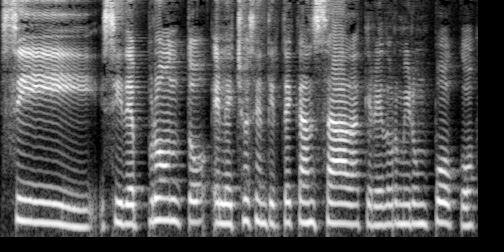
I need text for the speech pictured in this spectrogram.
si, si de pronto el hecho de sentirte cansada, querer dormir un poco,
